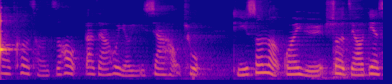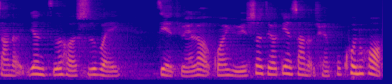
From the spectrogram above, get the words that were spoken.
套课程之后，大家会有以下好处：提升了关于社交电商的认知和思维，解决了关于社交电商的全部困惑，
